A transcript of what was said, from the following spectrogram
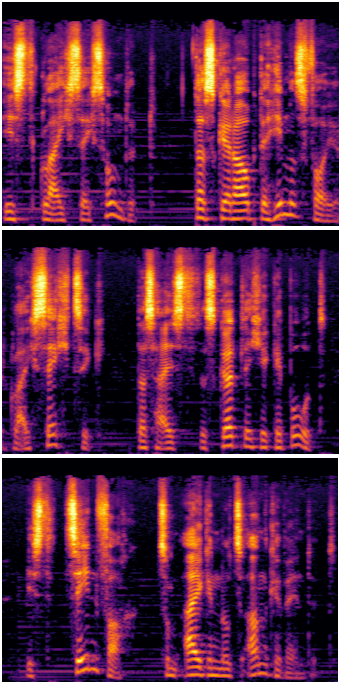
ist gleich 600, das geraubte Himmelsfeuer gleich 60, das heißt das göttliche Gebot ist zehnfach zum Eigennutz angewendet.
